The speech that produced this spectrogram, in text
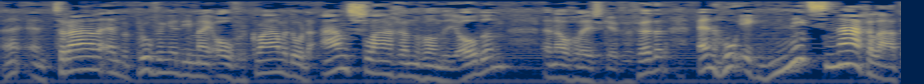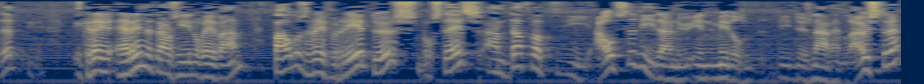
hè, en tranen en beproevingen die mij overkwamen door de aanslagen van de Joden en nou lees ik even verder. En hoe ik niets nagelaten heb. Ik herinner trouwens hier nog even aan. Paulus refereert dus nog steeds aan dat wat die oudsten, die daar nu inmiddels, die dus naar hem luisteren.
